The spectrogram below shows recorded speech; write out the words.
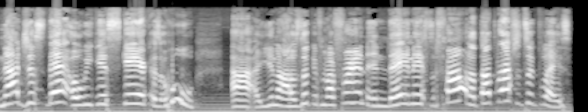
Not just that, or we get scared because, who, uh, you know, I was looking for my friend and they didn't answer the phone. I thought the rapture took place.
